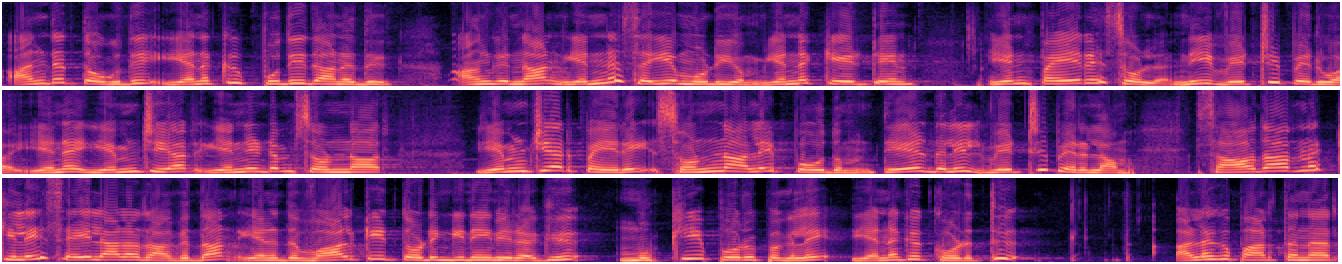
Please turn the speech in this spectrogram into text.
அந்த தொகுதி எனக்கு புதிதானது. அங்கு நான் என்ன செய்ய முடியும்? என கேட்டேன்? என் பெயரை சொல் நீ வெற்றி பெறுவாய் என எம்ஜிஆர் என்னிடம் சொன்னார். எம்ஜிஆர் பெயரை சொன்னாலே போதும் தேர்தலில் வெற்றி பெறலாம். சாதாரண கிளை செயலாளராக தான் எனது வாழ்க்கை தொடங்கினேன். பிறகு முக்கிய பொறுப்புகளை எனக்கு கொடுத்து அழகு பார்த்தனர்.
